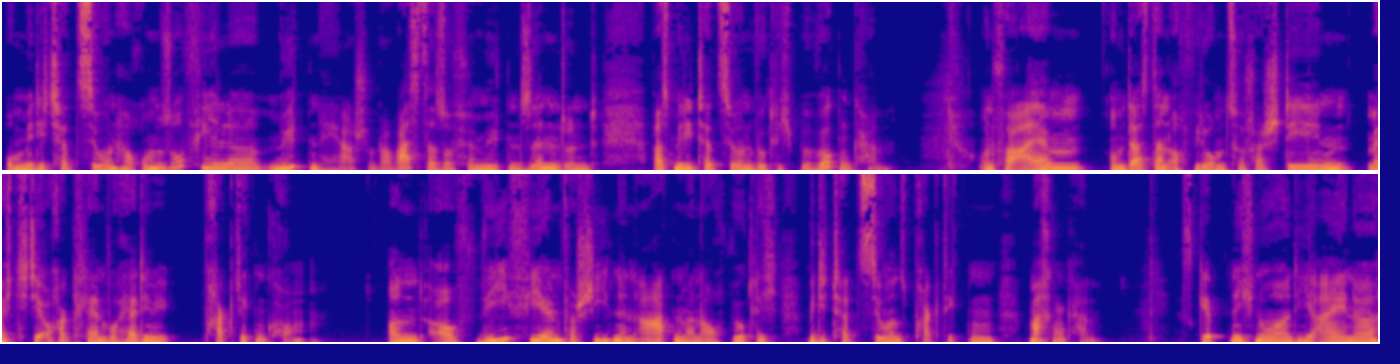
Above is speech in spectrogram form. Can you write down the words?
um Meditation herum so viele Mythen herrschen oder was da so für Mythen sind und was Meditation wirklich bewirken kann. Und vor allem, um das dann auch wiederum zu verstehen, möchte ich dir auch erklären, woher die Praktiken kommen und auf wie vielen verschiedenen Arten man auch wirklich Meditationspraktiken machen kann. Es gibt nicht nur die eine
